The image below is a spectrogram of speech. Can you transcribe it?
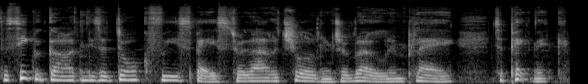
The secret garden is a dog free space to allow the children to roll and play, to picnic,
